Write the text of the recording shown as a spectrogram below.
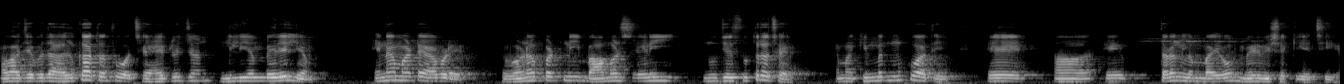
આવા જે બધા હલકા તત્વો છે, હાઇડ્રોજન, હિલિયમ, બેરિલિયમ, એના માટે આપણે વર્ણપટની બામર શ્રેણીનું જે સૂત્ર છે એમાં કિંમત મૂકવાથી એ એ તરંગ લંબાઈઓ મેળવી શકીએ છીએ.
